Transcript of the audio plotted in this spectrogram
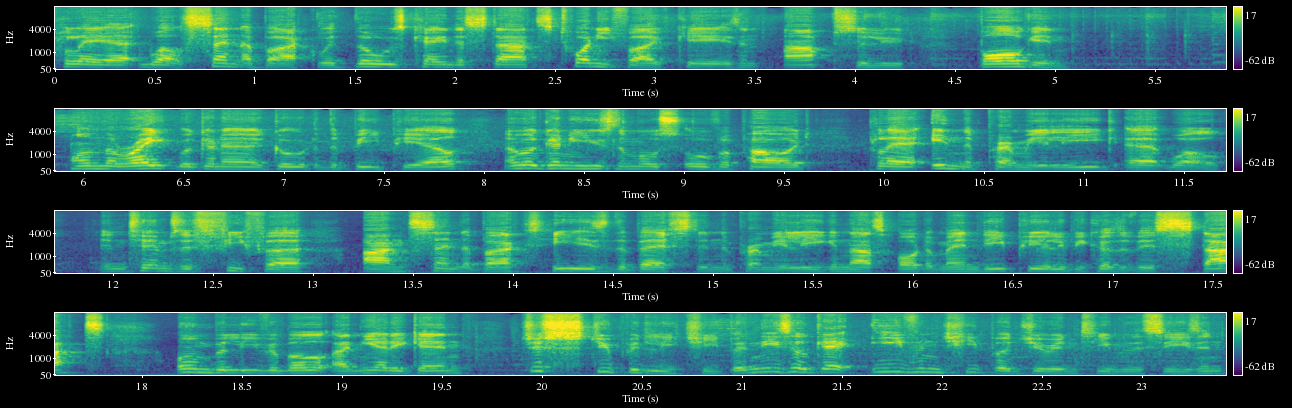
player, well, centre-back with those kind of stats, 25k is an absolute bargain. On the right, we're going to go to the BPL, and we're going to use the most overpowered player in the Premier League. Uh, well, in terms of FIFA and centre-backs, he is the best in the Premier League, and that's Otamendi, purely because of his stats. Unbelievable, and yet again, just stupidly cheap. And these will get even cheaper during Team of the Season.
